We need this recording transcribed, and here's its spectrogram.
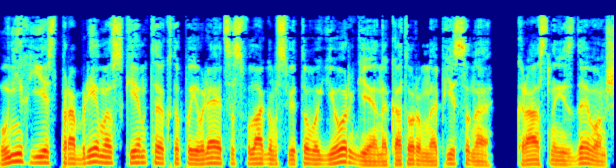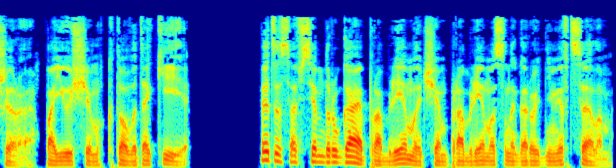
У них есть проблема с кем-то, кто появляется с флагом Святого Георгия, на котором написано «Красный из Девоншира», поющим «Кто вы такие?». Это совсем другая проблема, чем проблема с иногородними в целом.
